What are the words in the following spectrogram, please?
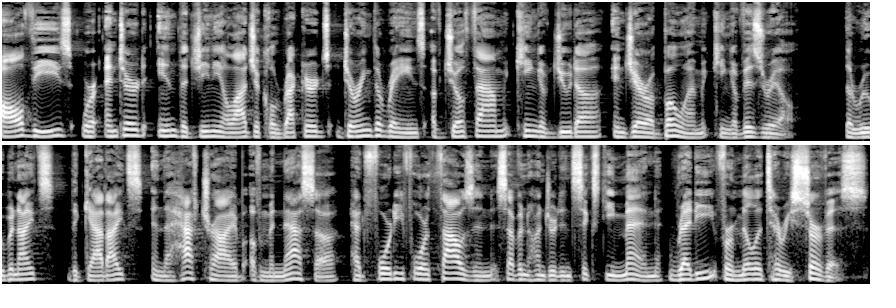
All these were entered in the genealogical records during the reigns of Jotham, king of Judah, and Jeroboam, king of Israel. The Reubenites, the Gadites, and the half tribe of Manasseh had 44,760 men ready for military service,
